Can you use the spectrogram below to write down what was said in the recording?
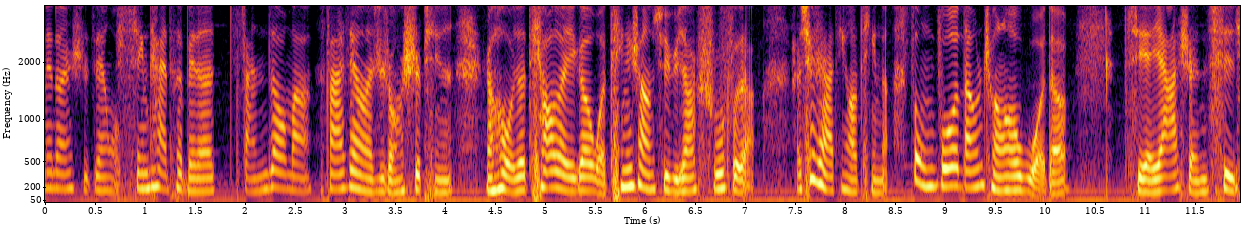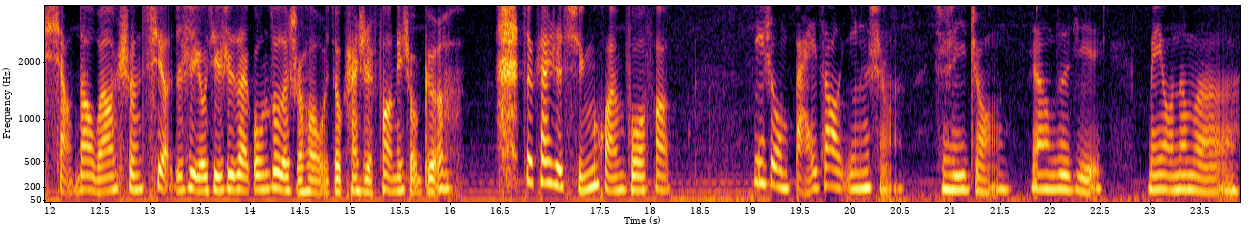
那段时间我心态特别的烦躁嘛，发现了这种视频，然后我就挑了一个我听上去比较舒服的，确实还挺好听的。颂钵当成了我的解压神器，想到我要生气了，就是尤其是在工作的时候，我就开始放那首歌，就开始循环播放。一种白噪音是吗？就是一种让自己没有那么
